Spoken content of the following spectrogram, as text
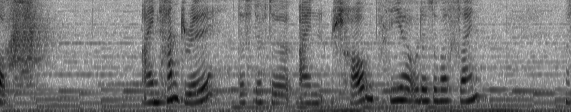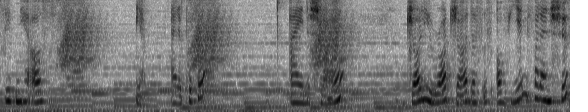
Teapot. Ein Handdrill. Das dürfte ein Schraubenzieher oder sowas sein. Was sieht denn hier aus? Ja, eine Puppe. Eine Schlange. Jolly Roger. Das ist auf jeden Fall ein Schiff.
